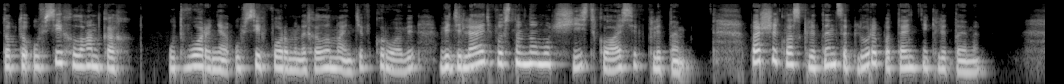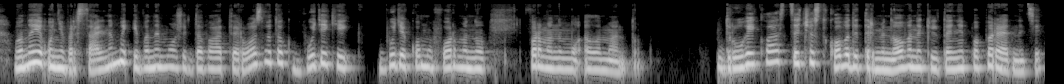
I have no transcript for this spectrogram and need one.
тобто у всіх ланках утворення у всіх формених елементів крові, виділяють в основному 6 класів клітин. Перший клас клітин це плюрипотентні клітини. Вони є універсальними і вони можуть давати розвиток будь-якому форменому елементу. Другий клас це частково детерміновані клітини попередниці,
